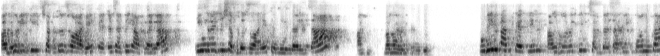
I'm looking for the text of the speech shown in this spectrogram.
अधोरेखित शब्द जो आहे त्याच्यासाठी आपल्याला इंग्रजी शब्द जो आहे तो निवडायचा आहे. बघा मित्रांनो. पुढील वाक्यातील अधोरेखित शब्दासाठी कोणता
